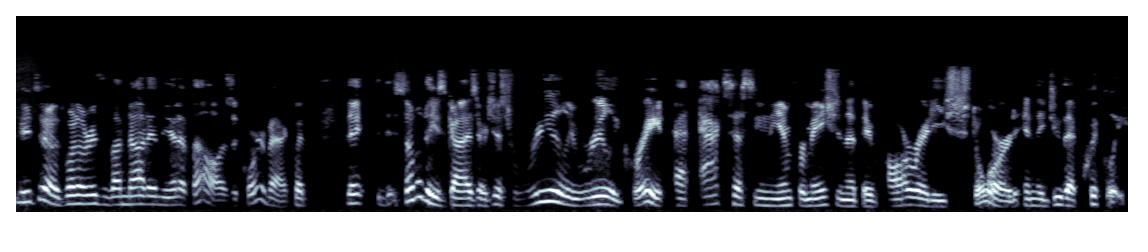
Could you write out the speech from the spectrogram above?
Me too. It's one of the reasons I'm not in the NFL as a quarterback. But they, some of these guys are just really, really great at accessing the information that they've already stored and they do that quickly.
